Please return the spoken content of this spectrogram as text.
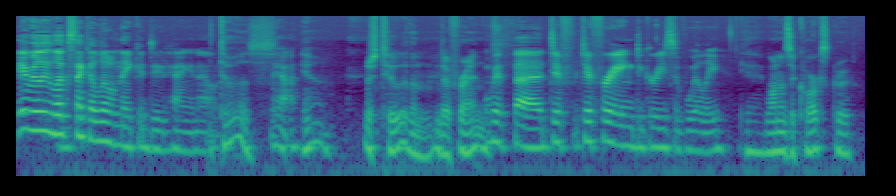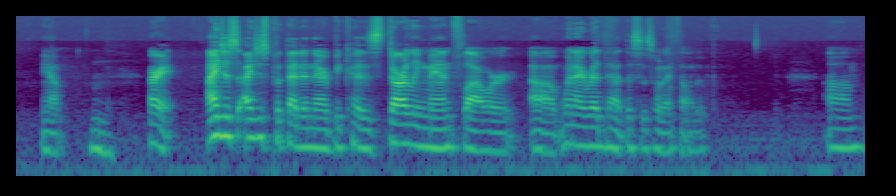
It really looks like a little naked dude hanging out. it out does. Yeah. yeah. There's two of them. They're friends. with uh, diff- differing degrees of willy. yeah, one is a corkscrew. Yeah. Hmm. All right. I just I just put that in there because Darling Manflower. Uh, when I read that, this is what I thought of. Um,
